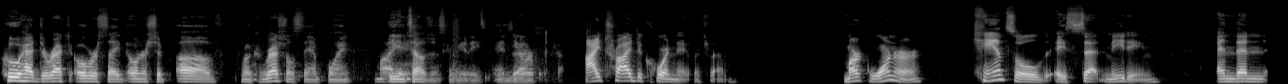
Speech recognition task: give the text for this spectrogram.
who had direct oversight ownership of, from a congressional standpoint, My the intelligence community in Europe. I tried to coordinate with them. Mark Warner canceled a set meeting and then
